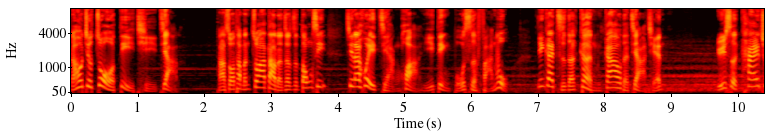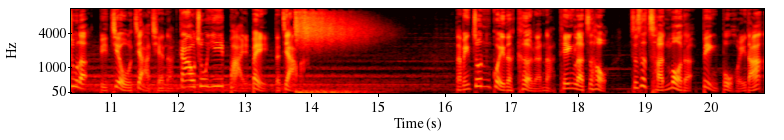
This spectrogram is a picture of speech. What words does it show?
然后就坐地起价了。他说他们抓到的这只东西既然会讲话，一定不是凡物，应该值得更高的价钱。于是开出了比旧价钱呢高出一百倍的价码。那名尊贵的客人呢听了之后，只是沉默的，并不回答，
